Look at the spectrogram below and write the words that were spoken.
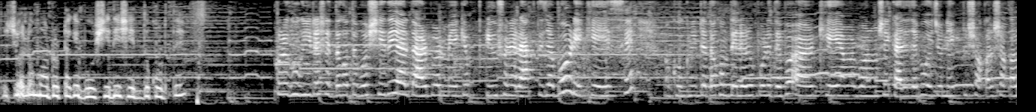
তো চলো মটরটাকে বসিয়ে দিই সেদ্ধ করতে। সেদ্ধ করতে বসিয়ে দিই আর তারপর মেয়েকে টিউশনে রাখতে যাব, রেখে এসে ঘুগনিটা তখন তেলের উপরে দেব আর খেয়ে আমার বর্মশাই কাজে যাবে, ওই জন্য একটু সকাল সকাল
